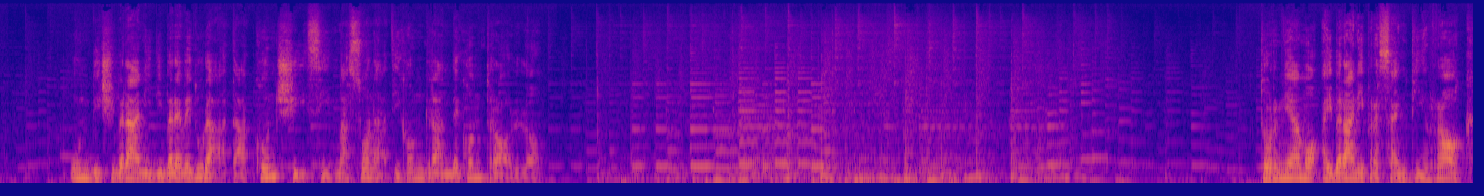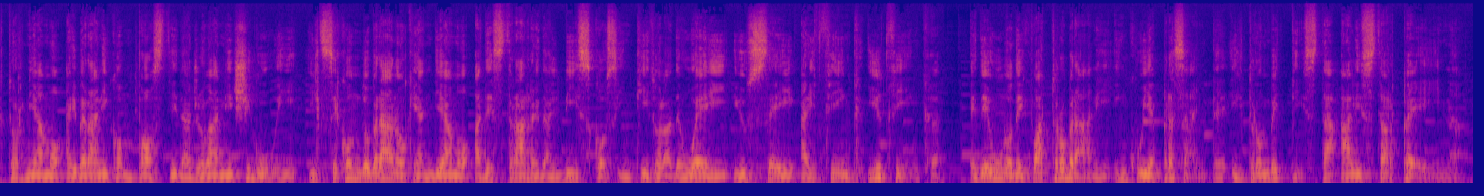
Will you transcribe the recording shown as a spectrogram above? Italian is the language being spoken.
Undici brani di breve durata, concisi ma suonati con grande controllo. Torniamo ai brani presenti in rock, torniamo ai brani composti da Giovanni Cigui. Il secondo brano che andiamo ad estrarre dal disco si intitola The Way You Say I Think You Think ed è uno dei quattro brani in cui è presente il trombettista Alistair Payne.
